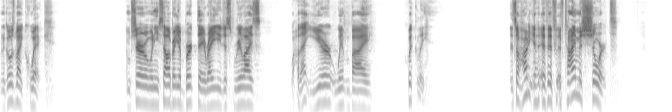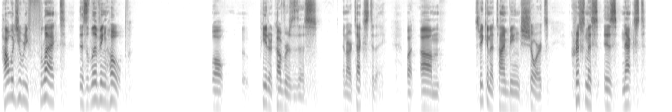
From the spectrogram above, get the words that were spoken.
And it goes by quick. I'm sure when you celebrate your birthday, right, you just realize, wow, that year went by quickly. So, how do you, if, if, if time is short, how would you reflect this living hope? Well, Peter covers this in our text today. But um, speaking of time being short, Christmas is next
